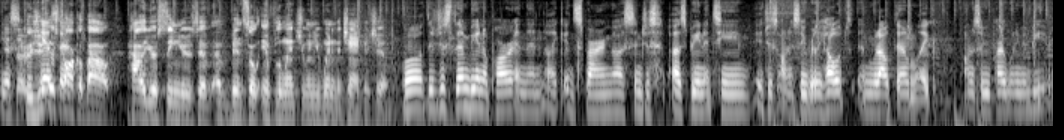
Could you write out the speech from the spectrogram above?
Yes, sir. Because you yes, just sir. talk about how your seniors have, have been so influential in you winning the championship. Well, they're just them being a part and then like inspiring us and just us being a team. It just honestly really helped. And without them, like, honestly, we probably wouldn't even be here.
